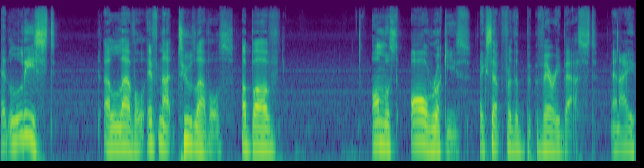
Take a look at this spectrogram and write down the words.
at least a level, if not two levels, above almost all rookies except for the very best. And I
